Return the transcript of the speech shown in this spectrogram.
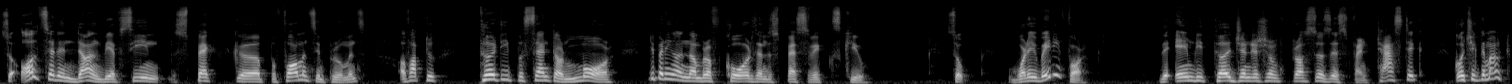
So all said and done, we have seen spec uh, performance improvements of up to 30% or more, depending on the number of cores and the specific SKU. So what are you waiting for? The AMD third generation of processors is fantastic. Go check them out.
